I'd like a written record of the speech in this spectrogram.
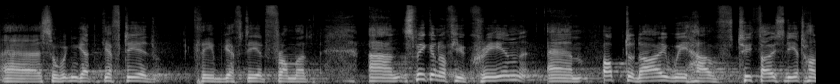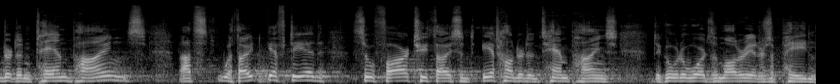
uh, so we can get gift aid, claim gift aid from it. And speaking of Ukraine, um, up to now we have £2,810. That's without gift aid so far, £2,810 to go towards the moderator's appeal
